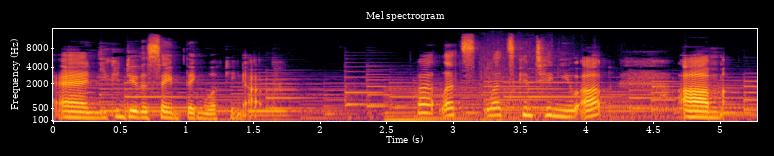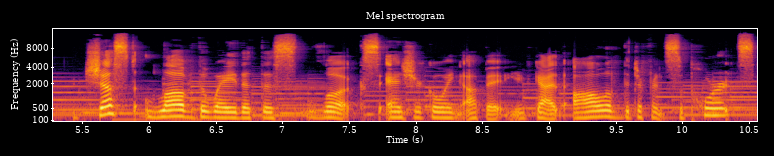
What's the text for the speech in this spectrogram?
And you can do the same thing looking up. But let's let's continue up. Um, just love the way that this looks as you're going up it. You've got all of the different supports,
